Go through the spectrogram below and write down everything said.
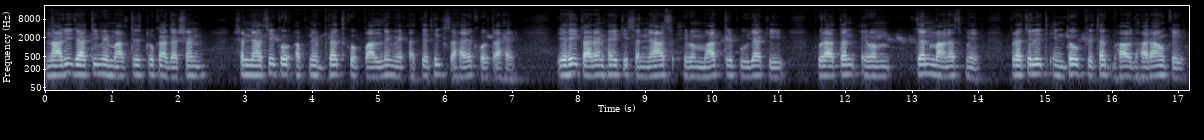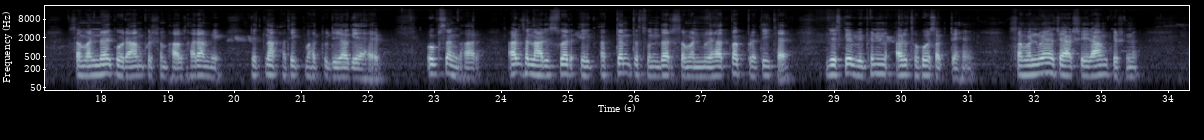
नारी जाति में मातृत्व का दर्शन सन्यासी को अपने व्रत को पालने में अत्यधिक सहायक होता है। यही कारण है कि सन्यास एवं मातृ पूजा की पुरातन एवं जनमानस में प्रचलित इन दो पृथक भावधाराओं के समन्वय को रामकृष्ण भावधारा में इतना अधिक महत्व दिया गया है। उपसंहार अर्धनारीश्वर एक अत्यंत सुंदर समन्वयात्मक प्रतीक है, जिसके विभिन्न अर्थ हो सकते हैं। समन्वयाचार श्री रामकृष्ण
